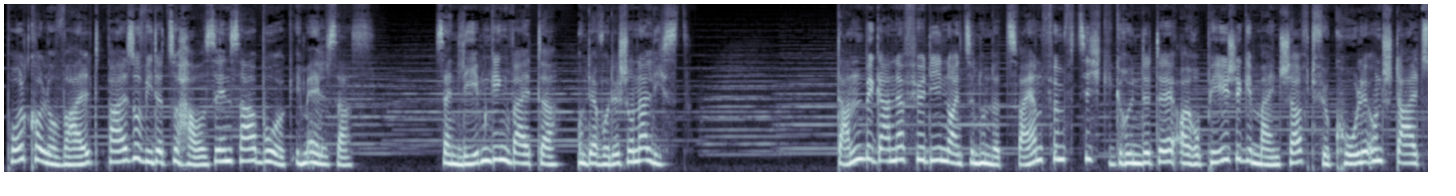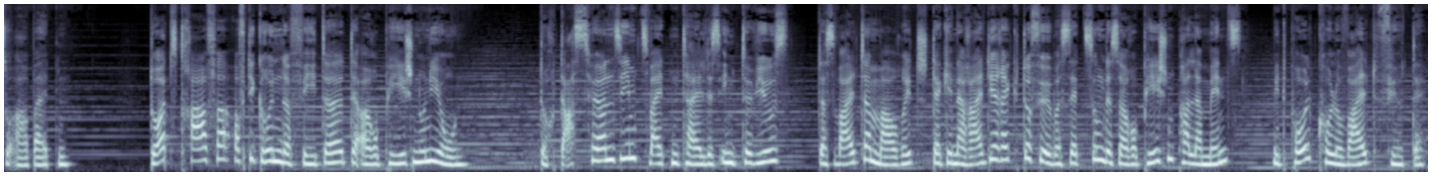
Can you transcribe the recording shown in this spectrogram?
Paul Kollowald war also wieder zu Hause in Saarburg im Elsass. Sein Leben ging weiter und er wurde Journalist. Dann begann er für die 1952 gegründete Europäische Gemeinschaft für Kohle und Stahl zu arbeiten. Dort traf er auf die Gründerväter der Europäischen Union. Doch das hören Sie im zweiten Teil des Interviews, das Walter Mauritsch, der Generaldirektor für Übersetzung des Europäischen Parlaments, mit Paul Kollowald führte.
